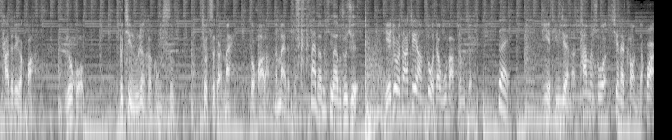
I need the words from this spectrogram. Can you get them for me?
他的这个画，如果不进入任何公司，就自个儿卖，做画廊，能卖得出去？卖不出去。卖不出去。也就是他这样做，他无法生存。对。你也听见了，他们说现在靠你的画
